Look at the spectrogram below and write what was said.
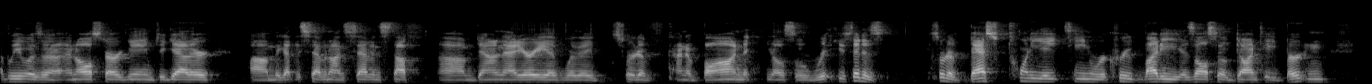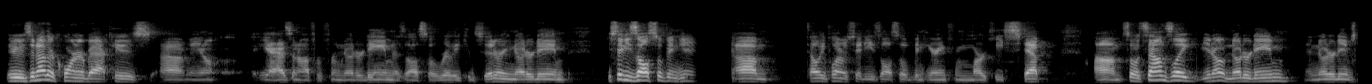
I believe it was a, an all star game together. Um, they got the seven on seven stuff um, down in that area where they sort of kind of bond. He also, re- he said his sort of best 2018 recruit buddy is also Dante Burton, who's another cornerback who's, um, you know, he has an offer from Notre Dame and is also really considering Notre Dame. He said he's also been here. Um, Telly Plummer said he's also been hearing from Marquis Step. Um, so it sounds like, you know, Notre Dame and Notre Dame's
